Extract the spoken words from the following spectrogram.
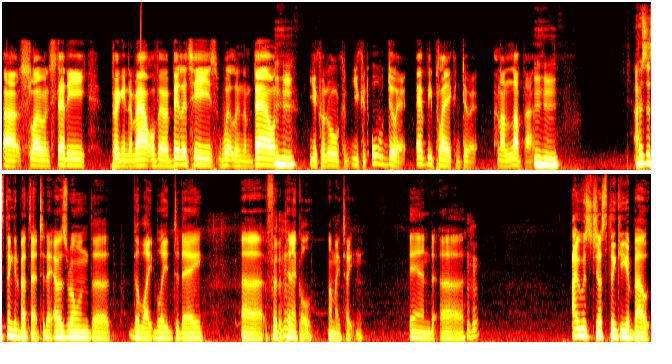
uh, slow and steady, bringing them out of their abilities, whittling them down. Mm-hmm. You could all you could all do it. Every player can do it, and I love that. Mm-hmm. I was just thinking about that today. I was rolling the the light blade today uh, for the pinnacle on my Titan, and uh, Mhm. I was just thinking about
